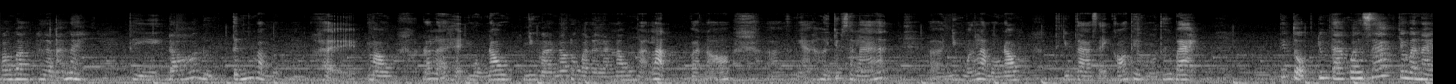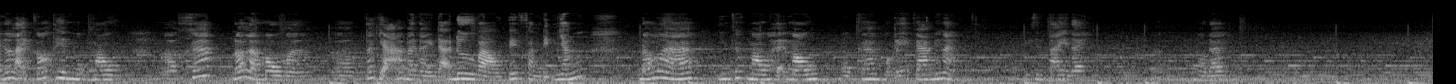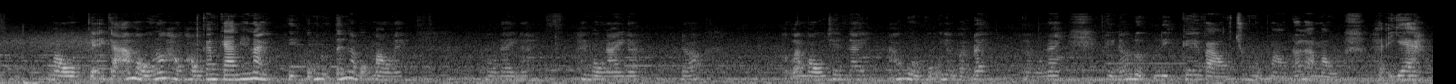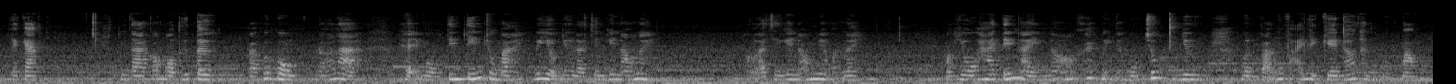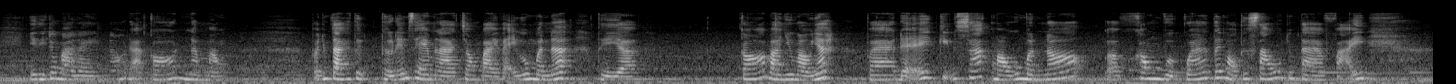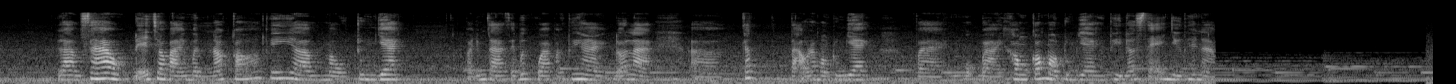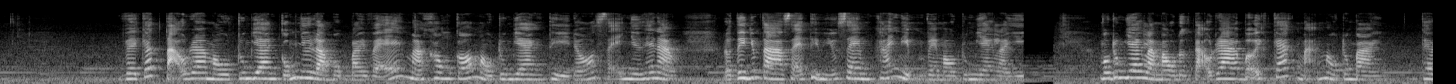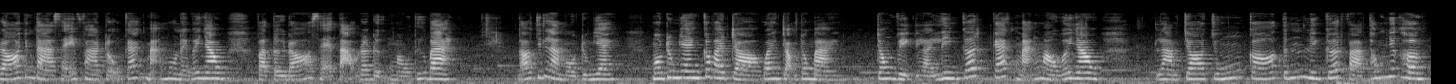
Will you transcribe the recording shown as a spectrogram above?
Vân vân hay là mảng này. Thì đó được tính vào một hệ màu đó là hệ màu nâu nhưng mà nâu trong bài này là nâu ngã lạnh và nó à, hơi chút xa lá ờ, nhưng vẫn là màu nâu. Thì chúng ta sẽ có thêm màu thứ ba. Tiếp tục, chúng ta quan sát trong bài này nó lại có thêm một màu ờ, khác. Đó là màu mà ờ, tác giả bài này đã đưa vào cái phần điểm nhấn. Đó là những các màu, hệ màu màu cam màu be cam thế này. Như trên tay đây. Màu đây. Màu kể cả màu nó hồng hồng cam cam như thế này thì cũng được tính là một màu này. Màu này nè hay màu này nè. Đó là màu trên đây áo quần của nhân vật đây là màu này. Thì nó được liệt kê vào chung một màu đó là màu hệ da da cam. Chúng ta có màu thứ tư và cuối cùng đó là hệ màu tím tím trong bài ví dụ như là trên cái nón này hoặc là trên cái nón nhân vật này. Mặc dù hai tím này nó khác biệt nhau một chút nhưng mình vẫn phải liệt kê nó thành một màu. Vậy thì trong bài này nó đã có 5 màu. Và chúng ta thử, thử đếm xem là trong bài vẽ của mình á thì à, có bao nhiêu màu nhé và để kiểm soát màu của mình nó ờ, không vượt quá tới màu thứ sáu, chúng ta phải làm sao để cho bài mình nó có cái ờ, màu trung gian. Và chúng ta sẽ bước qua phần thứ hai, đó là ờ, cách tạo ra màu trung gian. Và một bài không có màu trung gian thì nó sẽ như thế nào? Về cách tạo ra màu trung gian cũng như là một bài vẽ mà không có màu trung gian thì nó sẽ như thế nào? Đầu tiên chúng ta sẽ tìm hiểu xem khái niệm về màu trung gian là gì. Màu trung gian là màu được tạo ra bởi các mảng màu trong bài. Theo đó, chúng ta sẽ pha trộn các mảng màu này với nhau và từ đó sẽ tạo ra được màu thứ ba. Đó chính là màu trung gian. Màu trung gian có vai trò quan trọng trong bài, trong việc là liên kết các mảng màu với nhau, làm cho chúng có tính liên kết và thống nhất hơn.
